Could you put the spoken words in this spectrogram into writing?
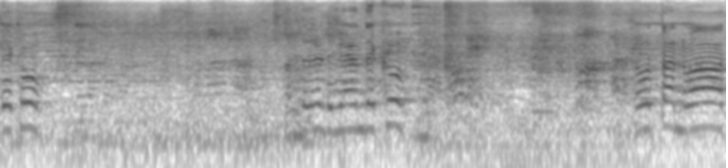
ਦੇਖੋ। ਅੰਦਰ ਦੇ ਡਿਜ਼ਾਈਨ ਦੇਖੋ। ਸੋ ਧੰਨਵਾਦ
